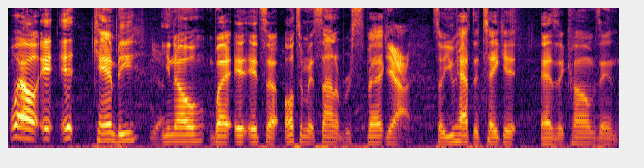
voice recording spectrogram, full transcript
Well, it, it can be, Yeah. you know, but it, it's an ultimate sign of respect. Yeah. So you have to take it as it comes. And,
